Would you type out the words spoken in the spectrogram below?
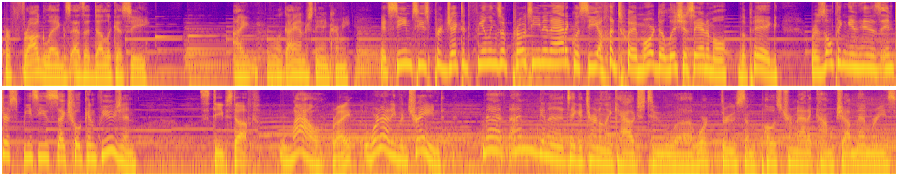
for frog legs as a delicacy. I look, I understand, Kermie. It seems he's projected feelings of protein inadequacy onto a more delicious animal, the pig, resulting in his interspecies sexual confusion. It's deep stuff, Wow. right? We're not even trained. Matt, I'm gonna take a turn on the couch to uh, work through some post traumatic comic shop memories.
